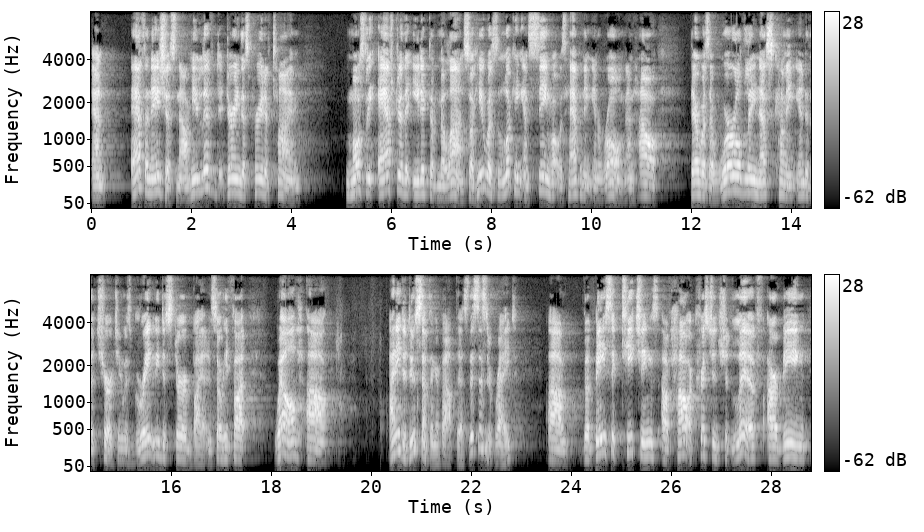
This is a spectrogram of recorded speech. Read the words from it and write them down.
And Athanasius, now, he lived during this period of time mostly after the Edict of Milan. So he was looking and seeing what was happening in Rome and how there was a worldliness coming into the church. He was greatly disturbed by it. And so he thought, well, uh, I need to do something about this. This isn't right um, the basic teachings of how a Christian should live are being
